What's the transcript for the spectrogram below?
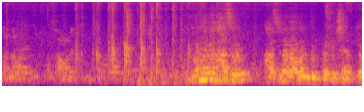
ধন্যবাদ। আসসালামু আলাইকুম। ধন্যবাদ হাসিনুর রহমান বিপ্লবী সাহেবকে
